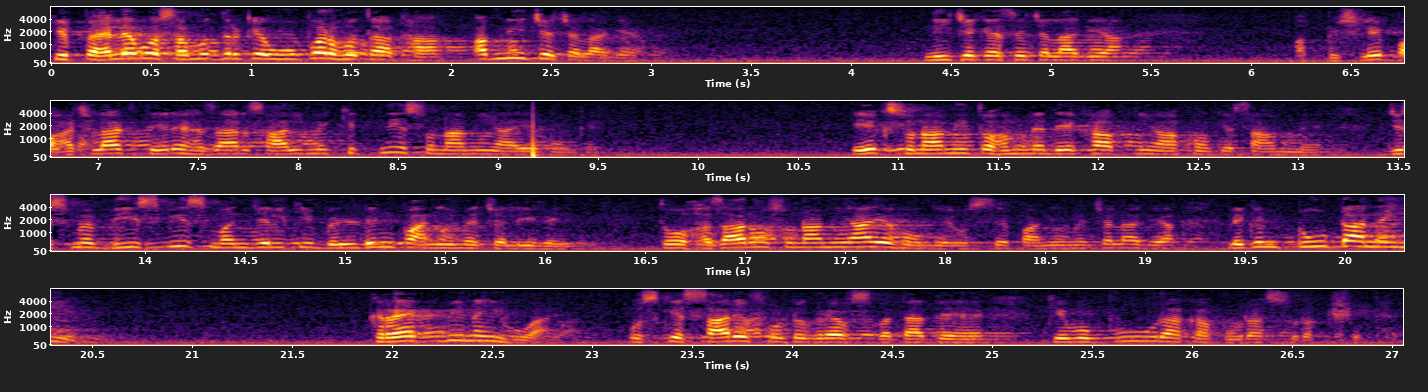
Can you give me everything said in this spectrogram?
कि पहले वो समुद्र के ऊपर होता था, अब नीचे चला गया। नीचे कैसे चला गया? अब पिछले पाँच लाख तेरह हज़ार साल में कितनी सुनामी आए होंगे? एक सुनामी तो हमने देखा अपनी आँखों के सामने। जिसमें 20-20 मंजिल की बिल्डिंग पानी में चली गई तो हज़ारों सुनामी आए होंगे, उससे पानी में चला गया। लेकिन टूटा नहीं है। क्रैक भी नहीं हुआ है। उसके सारे फोटोग्राफ्स बताते हैं कि वो पूरा का पूरा सुरक्षित है।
